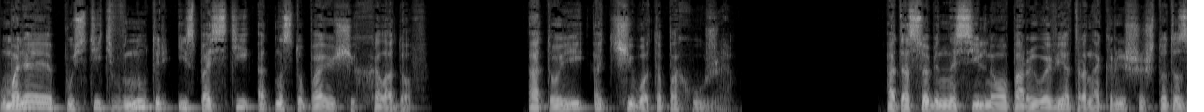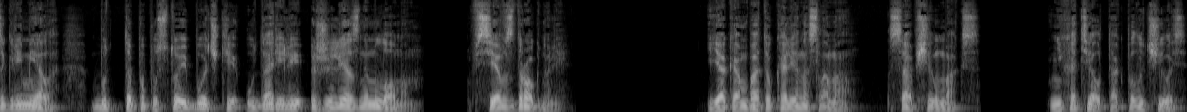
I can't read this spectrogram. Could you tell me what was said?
умоляя пустить внутрь и спасти от наступающих холодов. А то и от чего-то похуже. От особенно сильного порыва ветра на крыше что-то загремело, будто по пустой бочке ударили железным ломом. Все вздрогнули. «Я комбату колено сломал», — сообщил Макс. «Не хотел, так получилось.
